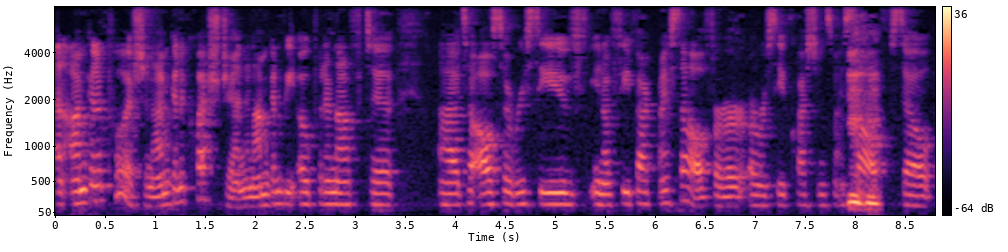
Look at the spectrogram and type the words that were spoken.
and i'm going to push and i'm going to question and i'm going to be open enough to uh, to also receive you know feedback myself or, or receive questions myself. So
